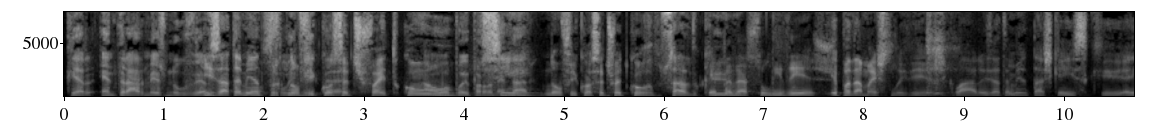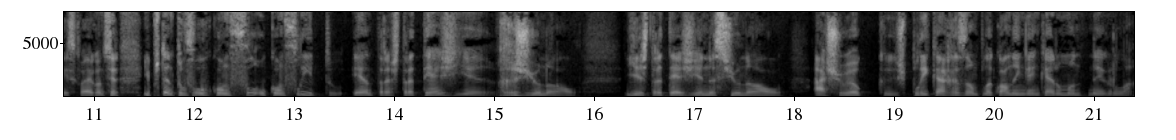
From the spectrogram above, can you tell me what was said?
quer entrar mesmo no governo. Exatamente, se porque não ficou satisfeito com. ao apoio parlamentar. Sim, não ficou satisfeito com o rebuçado que. Que é para dar solidez. É para dar mais solidez, claro, exatamente. Acho que é isso que, é isso que vai acontecer. E, portanto, o, o o conflito entre a estratégia regional e a estratégia nacional, acho eu que explica a razão pela qual ninguém quer o Montenegro lá.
